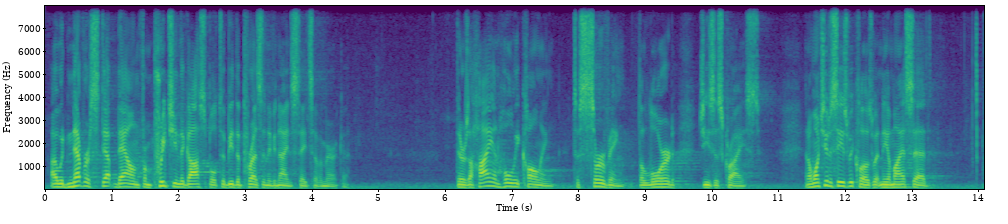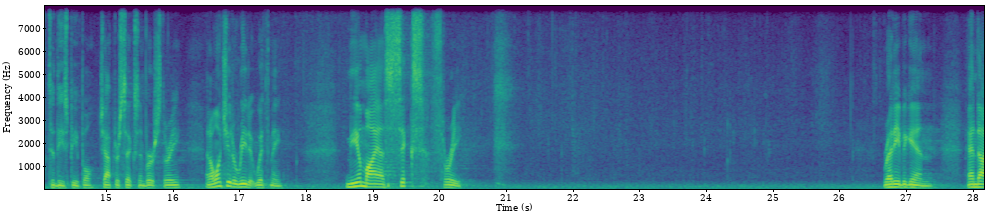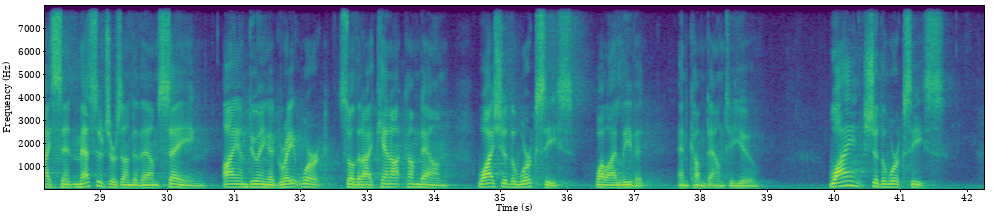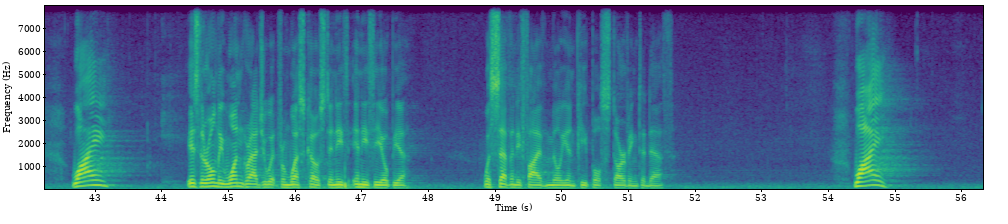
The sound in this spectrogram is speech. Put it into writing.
I would never step down from preaching the gospel to be the president of the United States of America. There's a high and holy calling to serving the Lord Jesus Christ. And I want you to see as we close what Nehemiah said to these people, chapter 6 and verse 3. And I want you to read it with me. Nehemiah 6 3. Ready, begin. And I sent messengers unto them, saying, I am doing a great work, so that I cannot come down. Why should the work cease while I leave it and come down to you? Why should the work cease? Why is there only one graduate from West Coast in, in Ethiopia with 75 million people starving to death? Why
